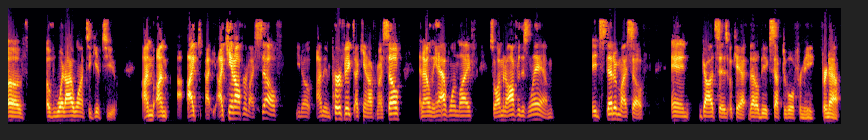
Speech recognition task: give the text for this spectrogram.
of, of what I want to give to you. I'm, I'm, I, I, I can't offer myself you know, I'm imperfect. I can't offer myself, and I only have one life. So I'm going to offer this lamb instead of myself. And God says, okay, that'll be acceptable for me for now.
